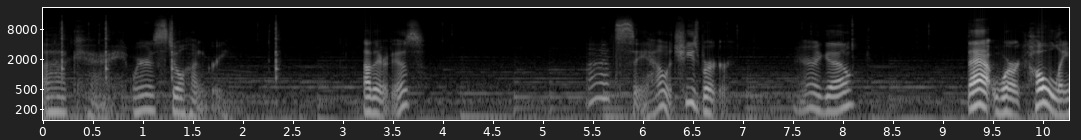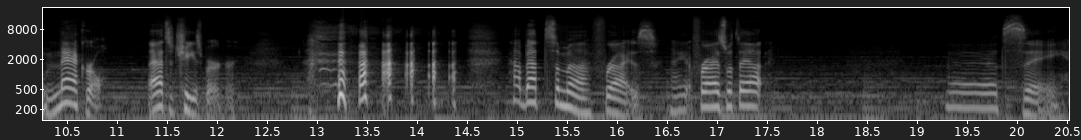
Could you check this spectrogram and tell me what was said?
Okay, where is still hungry? Oh, there it is. Let's see. Oh, a cheeseburger. There we go. That worked. Holy mackerel. That's a cheeseburger. How about some uh, fries? Can I get fries with that? Let's see.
